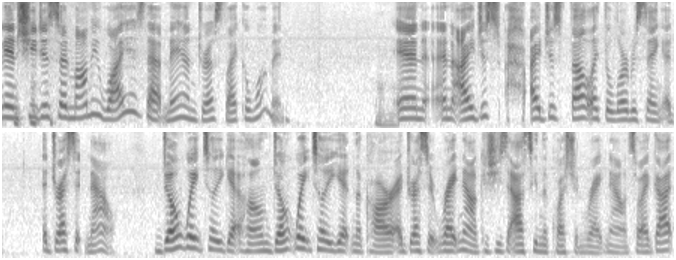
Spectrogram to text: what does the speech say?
And she just said, Mommy, why is that man dressed like a woman? Mm-hmm. And and I just I just felt like the Lord was saying, address it now. Don't wait till you get home. Don't wait till you get in the car. Address it right now because she's asking the question right now. So I got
